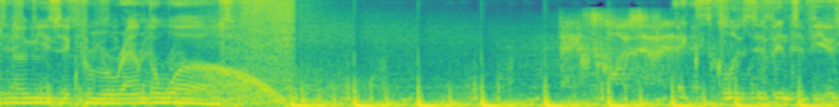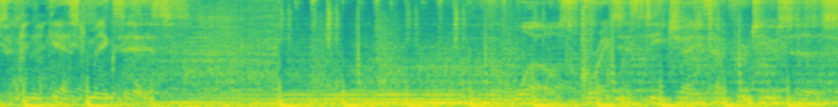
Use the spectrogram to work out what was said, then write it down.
techno music from around the world. Exclusive, Exclusive interviews and guest mixes. The world's greatest DJs and producers.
